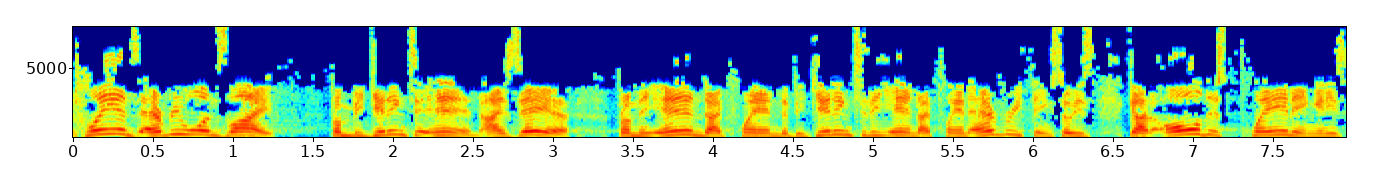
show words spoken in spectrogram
plans everyone's life from beginning to end. Isaiah, from the end I plan, the beginning to the end, I plan everything. So he's got all this planning and he's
